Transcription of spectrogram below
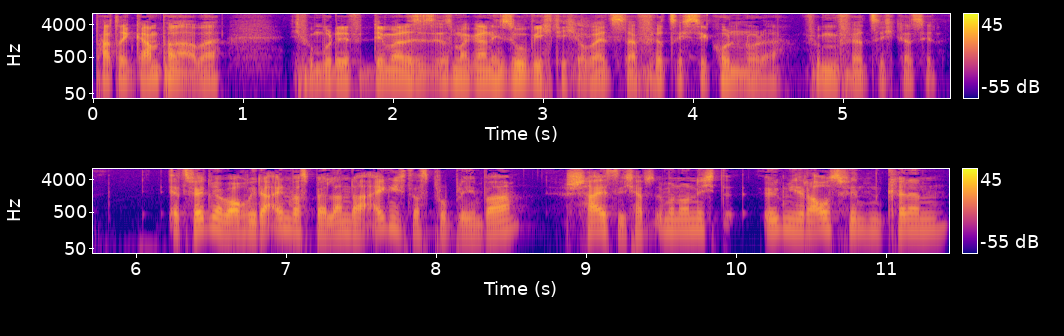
Patrick Gamper, aber ich vermute, für den war das jetzt erstmal gar nicht so wichtig, ob er jetzt da 40 Sekunden oder 45 kassiert. Jetzt fällt mir aber auch wieder ein, was bei Landa eigentlich das Problem war. Scheiße, ich habe es immer noch nicht irgendwie rausfinden können,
